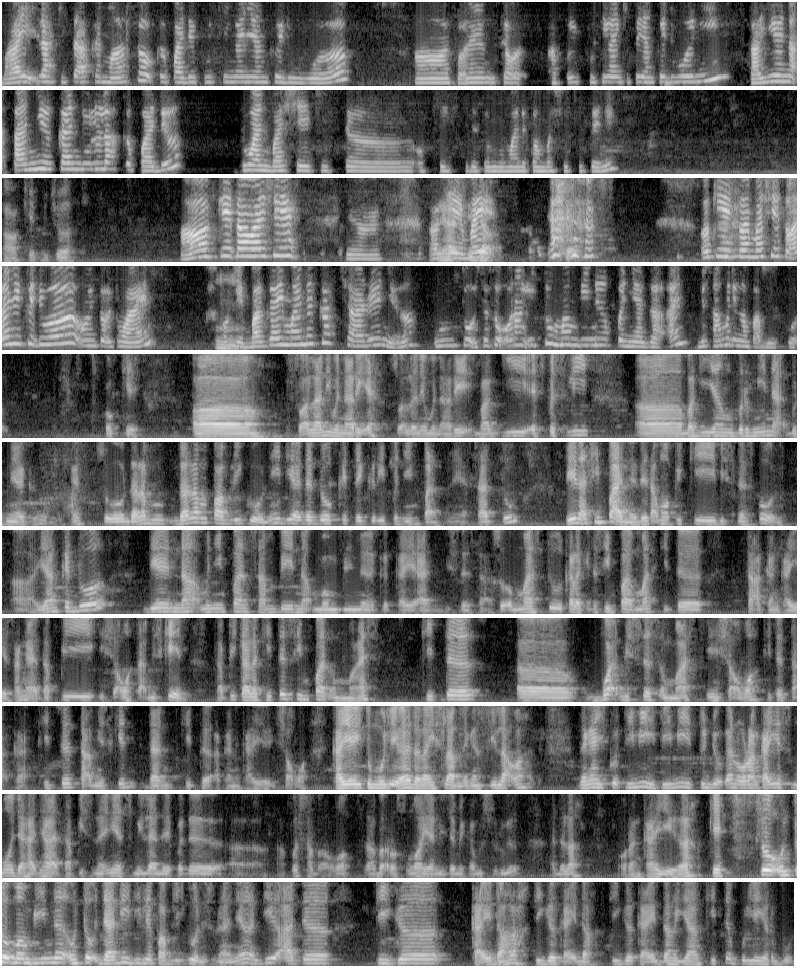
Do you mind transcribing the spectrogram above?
Baiklah kita akan masuk kepada pusingan yang kedua. Uh, soalan yang so, apa pusingan kita yang kedua ni saya nak tanyakan dululah kepada Tuan Bashir kita. Okey, kita tunggu mana Tuan Bashir kita ni. Ah, okey, muncul lah. Okey Tuan Bashir. Ya. Okey ya, baik. Okey Tuan Bashir soalan yang kedua untuk Tuan. Hmm. Okey bagaimanakah caranya untuk seseorang itu membina perniagaan bersama dengan public good? Okey. Uh, soalan ni menarik eh. Soalan ni menarik bagi especially uh, bagi yang berminat berniaga. Eh. So dalam dalam public good ni dia ada dua kategori penyimpan. Satu dia nak simpan je dia tak mau fikir bisnes pun uh, yang kedua dia nak menyimpan sambil nak membina kekayaan bisnes lah. so emas tu kalau kita simpan emas kita tak akan kaya sangat tapi insyaAllah tak miskin tapi kalau kita simpan emas kita uh, buat bisnes emas insyaAllah kita tak kita tak miskin dan kita akan kaya insyaAllah kaya itu mulia eh, dalam Islam jangan silap lah jangan ikut TV TV tunjukkan orang kaya semua jahat-jahat tapi sebenarnya sembilan daripada uh, apa sahabat Allah, sahabat Rasulullah yang dijaminkan masuk surga adalah orang kaya ah. Okay. So untuk membina untuk jadi dealer public good sebenarnya dia ada tiga kaedah lah, tiga kaedah. Tiga kaedah yang kita boleh rebut.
